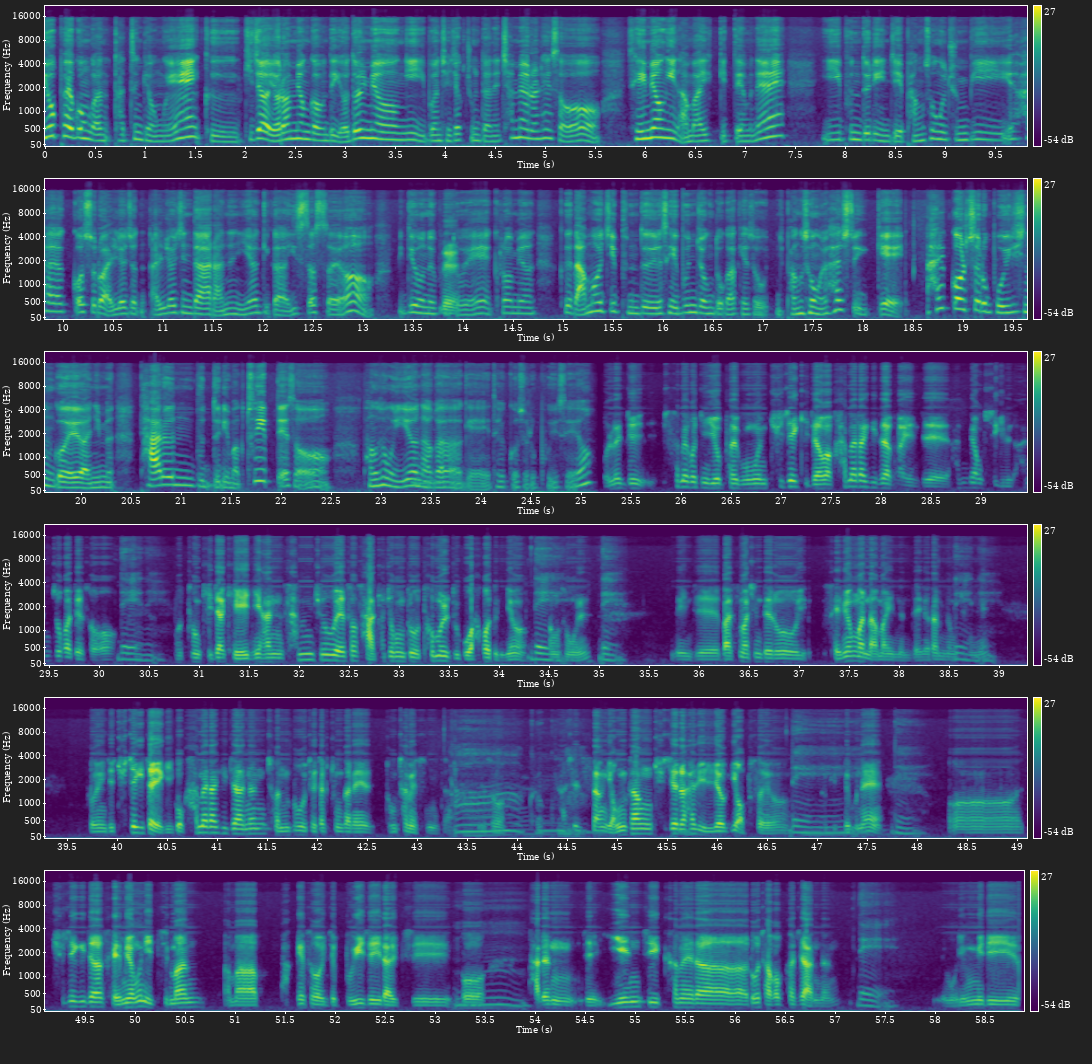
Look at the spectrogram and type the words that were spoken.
2580 가- 같은 경우에 그 기자 11명 가운데 8명이 이번 제작 중단에 참여를 해서 3명이 남아있기 때문에 이분들이 이제 방송을 준비할 것으로 알려져 알려진다라는 이야기가 있었어요. 미디어 오늘 네. 보도에. 그러면 그 나머지 분들 세 분 정도가 계속 방송을 할 수 있게 할 것으로 보이시는 거예요? 아니면 다른 분들이 막 투입돼서 방송을 이어나가게 될 것으로 보이세요? 원래 이제 삼해거진 2580은 취재 기자와 카메라 기자가 이제 한 명씩 일- 한 조가 돼서 네, 네. 보통 기자 개인이 한 3주에서 4주 정도 텀을 두고 하거든요. 네. 방송을. 네. 근데 이제 말씀하신 대로 3명만 남아있는데 11명 네, 중에. 네. 그건 이제 취재 기자 얘기고 카메라 기자는 전부 제작 중단에 동참했습니다. 그래서 아, 그렇구나. 사실상 영상 취재를 할 인력이 없어요. 네. 그렇기 때문에 네. 어, 취재 기자 3명은 있지만 아마 밖에서 이제 VJ랄지 뭐 음, 다른 이제 ENG 카메라로 작업하지 않는 네. 뭐 6mm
